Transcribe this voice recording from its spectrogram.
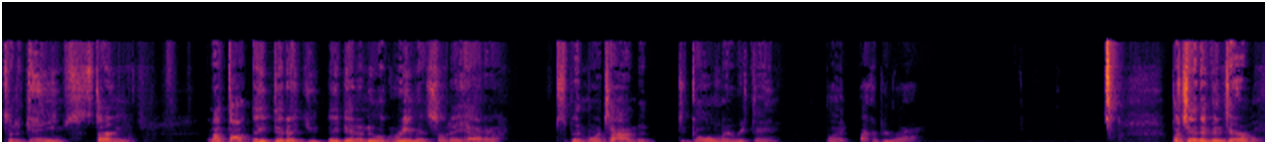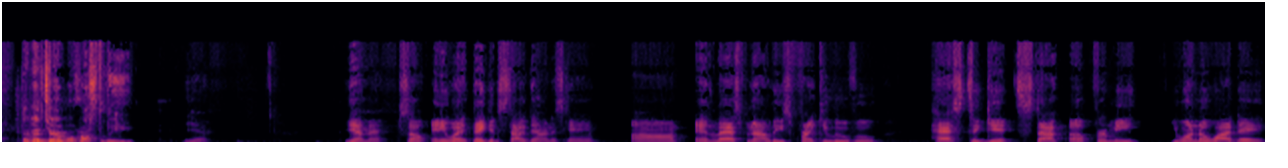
to the games starting, and I thought they did a they did a new agreement, so they had to spend more time to to go over everything. But I could be wrong. But yeah, they've been terrible. They've been terrible across the league. Yeah. Yeah, man. So anyway, they get stock down this game. Um, and last but not least, Frankie Luvu has to get stock up for me. You want to know why, Dave?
